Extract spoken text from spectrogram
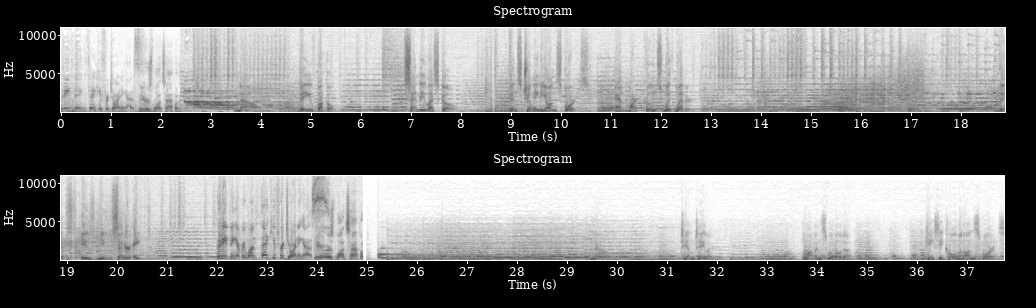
Good evening. Thank you for joining us. Here's what's happening. Now, Dave Buckle, Sandy Lesko, Vince Cellini on sports, and Mark Kuntz with weather. This is News Center 8. Good evening, everyone. Thank you for joining us. Here's what's happening. Tim Taylor, Robin Swoboda, Casey Coleman on sports,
